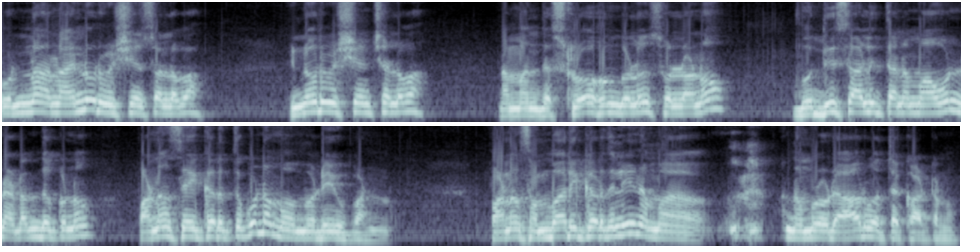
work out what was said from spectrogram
ஒன்றா நான் இன்னொரு விஷயம் சொல்லவா? இன்னொரு விஷயம் சொல்லவா? நம்ம இந்த ஸ்லோகங்களும் சொல்லணும். புத்திசாலித்தனமாகவும் நடந்துக்கணும். பணம் சேர்க்கறதுக்கும் நம்ம முடிவு பண்ணணும். பணம் சம்பாதிக்கிறதுலேயும் நம்ம நம்மளோட ஆர்வத்தை காட்டணும்.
